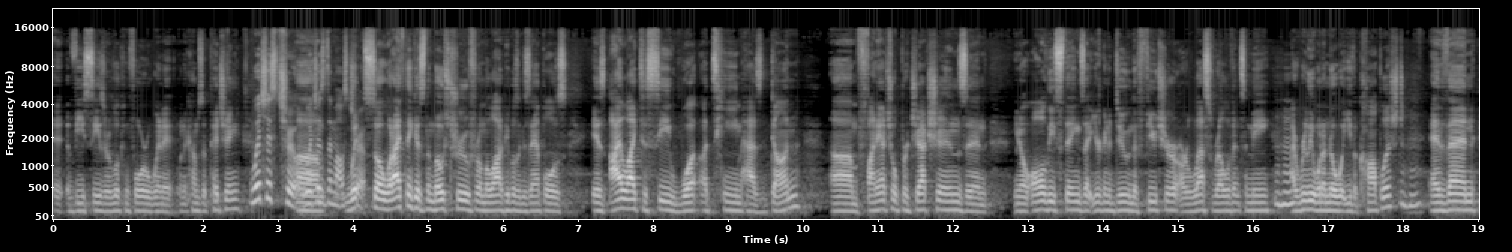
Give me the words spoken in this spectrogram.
VCs are looking for when it when it comes to pitching. Which is true, which is the most Wh- true. So what I think is the most true from a lot of people's examples is I like to see what a team has done, um, financial projections, and you know all these things that you're going to do in the future are less relevant to me. Mm-hmm. I really want to know what you've accomplished, and then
